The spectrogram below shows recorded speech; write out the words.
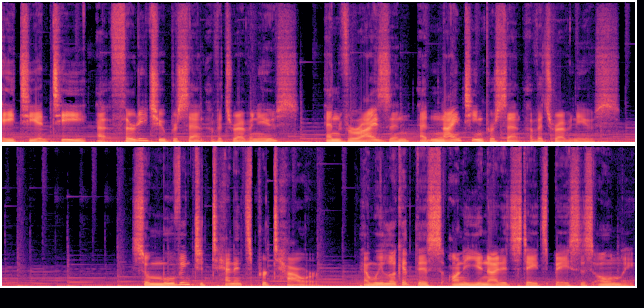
AT&T at 32% of its revenues, and Verizon at 19% of its revenues. So moving to tenants per tower, and we look at this on a United States basis only.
